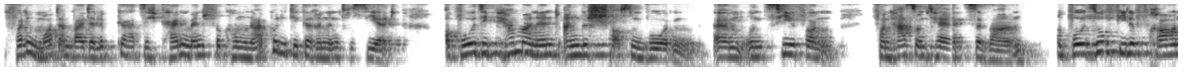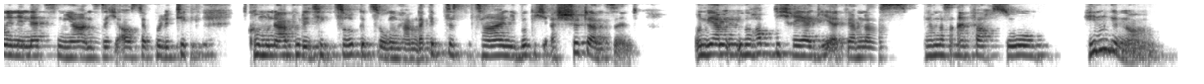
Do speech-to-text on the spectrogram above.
Vor dem Mord an Walter Lübcke hat sich kein Mensch für Kommunalpolitikerinnen interessiert, obwohl sie permanent angeschossen wurden ähm, und Ziel von von Hass und Hetze waren. Obwohl so viele Frauen in den letzten Jahren sich aus der Politik, Kommunalpolitik zurückgezogen haben. Da gibt es Zahlen, die wirklich erschütternd sind. Und wir haben überhaupt nicht reagiert. Wir haben das, wir haben das einfach so hingenommen,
